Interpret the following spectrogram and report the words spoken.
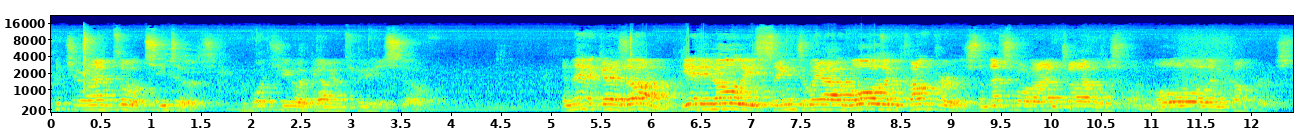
Put your own thoughts into it, of what you are going through yourself. And then it goes on. Yet in all these things we are more than conquerors. And that's what I entitled this one, More Than Conquerors.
